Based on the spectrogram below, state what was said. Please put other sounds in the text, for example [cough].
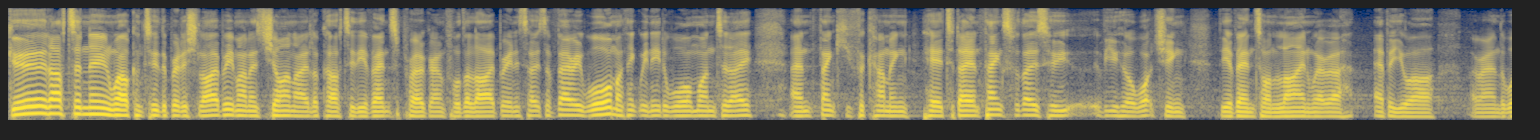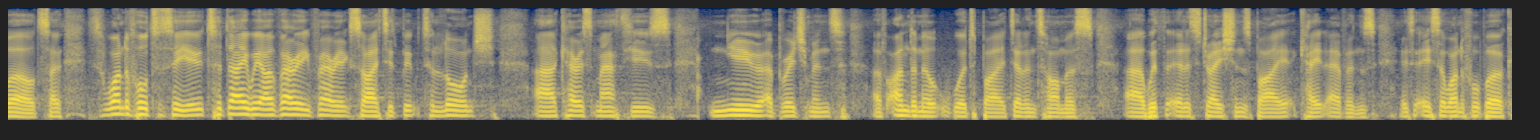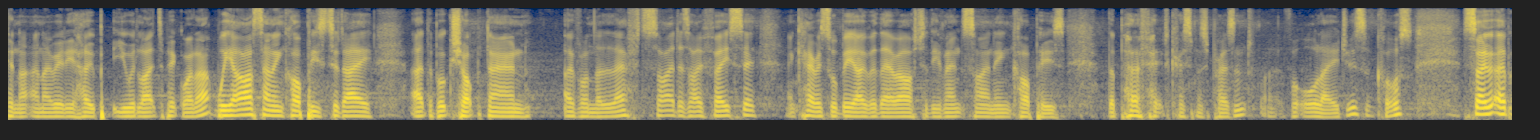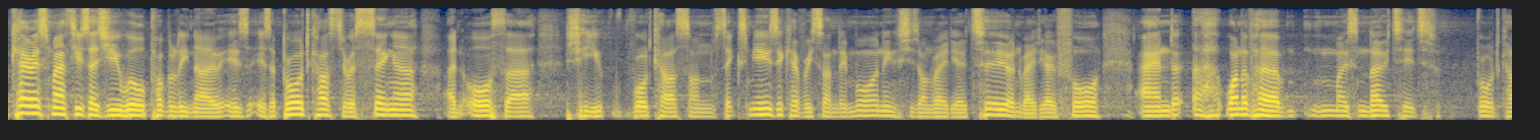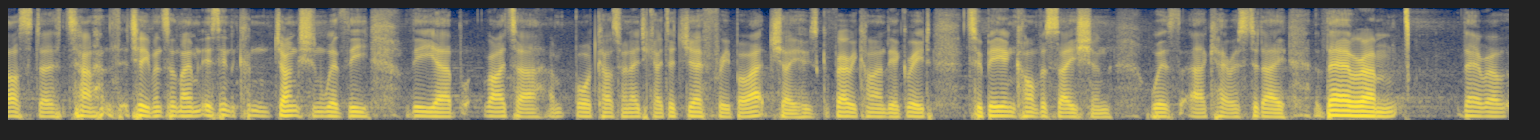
Good afternoon. Welcome to the British Library. My name is John. I look after the events program for the library. And so it's a very warm, I think we need a warm one today. And thank you for coming here today. And thanks for those who, of you who are watching the event online, wherever you are around the world. So it's wonderful to see you. Today we are very, very excited to launch uh, Cerys Matthews' new abridgment of Under Milk Wood by Dylan Thomas uh, with illustrations by Kate Evans. It's, it's a wonderful book and, and, I really hope you would like to pick one up. We are selling copies today at the bookshop down over on the left side as I face it, and Cerys will be over there after the event signing copies. The perfect Christmas present for all ages, of course. So uh, Cerys Matthews, as you will probably know, is, is a broadcaster, a singer, an author. She broadcasts on Six Music every Sunday morning. She's on Radio 2 and Radio 4. And uh, one of her most noted broadcast uh, talent [laughs] achievements at the moment is in conjunction with the, the uh, writer and broadcaster and educator Jeffrey Boakye, who's very kindly agreed to be in conversation with uh, today. Their, um, their uh,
